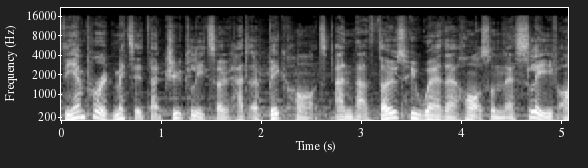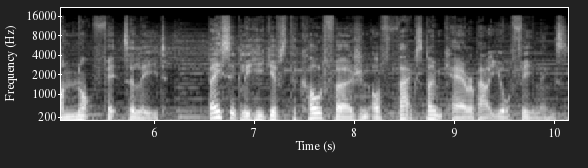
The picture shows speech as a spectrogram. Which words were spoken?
The Emperor admitted that Duke Leto had a big heart and that those who wear their hearts on their sleeve are not fit to lead. Basically, he gives the cold version of facts don't care about your feelings.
